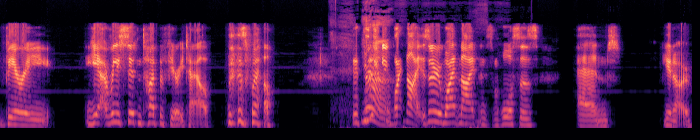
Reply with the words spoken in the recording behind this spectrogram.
very yeah a really certain type of fairy tale as well. It's Yeah. literally a white knight. It's literally a white knight and some horses and you know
